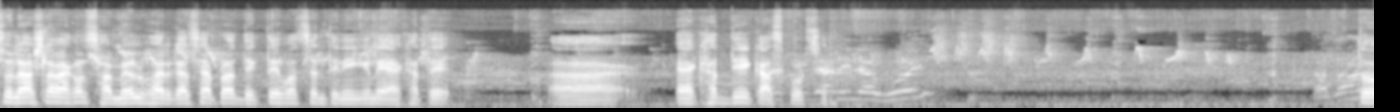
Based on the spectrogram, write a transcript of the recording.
চলে আসলাম এখন সামিউল ভাইয়ের কাছে। আপনারা দেখতে পাচ্ছেন তিনি এখানে এক হাতে এক হাত দিয়ে কাজ করছেন। তো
